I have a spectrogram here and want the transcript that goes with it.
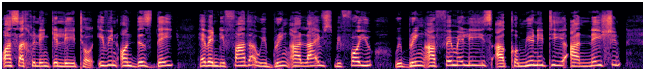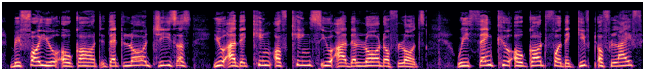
o sa ke letho even on this day heavenly father we bring our lives before you we bring our families our community our nation before you, O God, that Lord Jesus, you are the King of kings, you are the Lord of lords. We thank you, O God, for the gift of life.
